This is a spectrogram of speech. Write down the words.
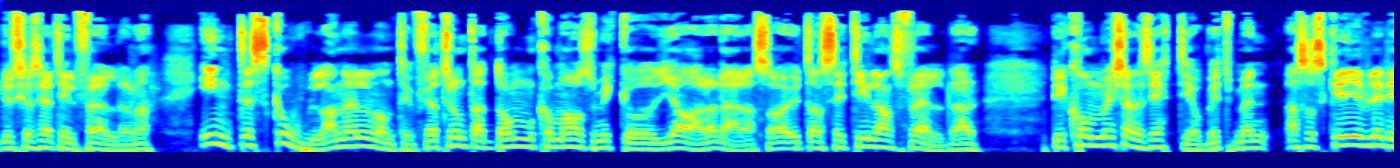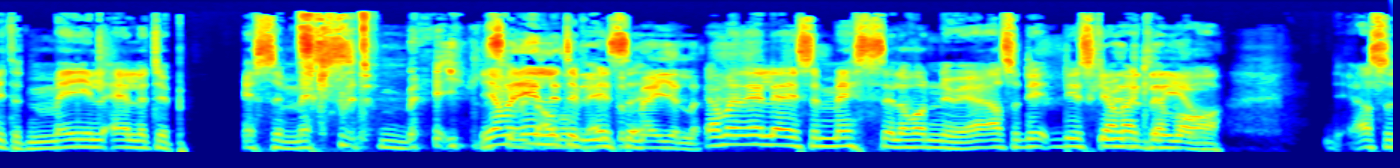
du ska säga till föräldrarna. Inte skolan eller någonting, för jag tror inte att de kommer ha så mycket att göra där alltså, utan säg till hans föräldrar. Det kommer kännas jättejobbigt men alltså skriv dit ett mail eller typ sms. Skriv ett mail. Ja, men, eller typ S- mail. Ja men eller sms eller vad det nu är. Alltså det, det ska Skriv verkligen brev. vara, alltså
